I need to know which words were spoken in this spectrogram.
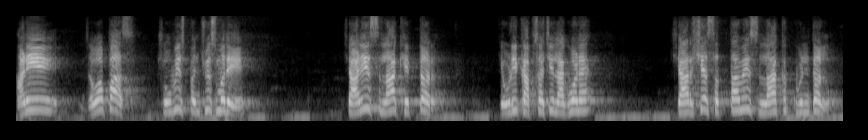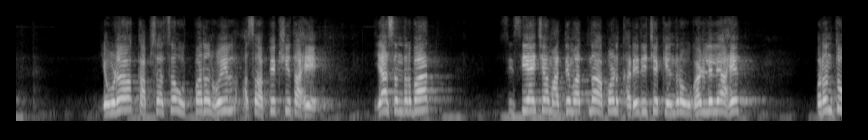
आणि जवळपास चोवीस पंचवीसमध्ये चाळीस लाख हेक्टर एवढी कापसाची लागवड आहे? चारशे सत्तावीस लाख क्विंटल एवढं कापसाचं उत्पादन होईल असं अपेक्षित आहे. या संदर्भात सी सी आयच्या माध्यमातून आपण खरेदीचे केंद्र उघडलेले आहेत. परंतु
